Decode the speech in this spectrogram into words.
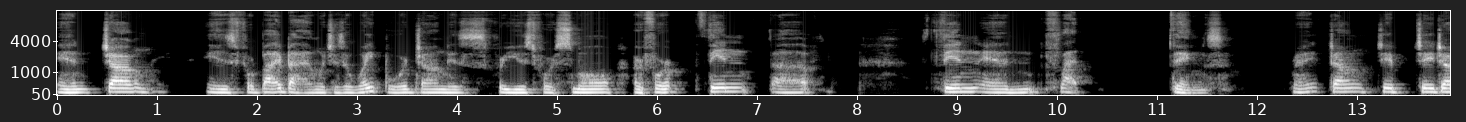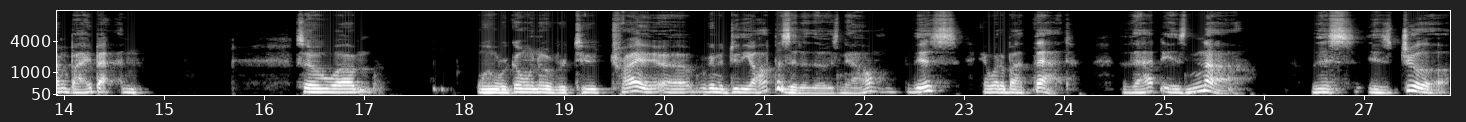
and Zhang is for Baiban, which is a whiteboard. Zhang is for used for small or for thin, uh, thin and flat things, right? Zhang, Zhang Baiban. So um, when we're going over to try, uh, we're going to do the opposite of those now. This, and what about that? That is na. This is zhe,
